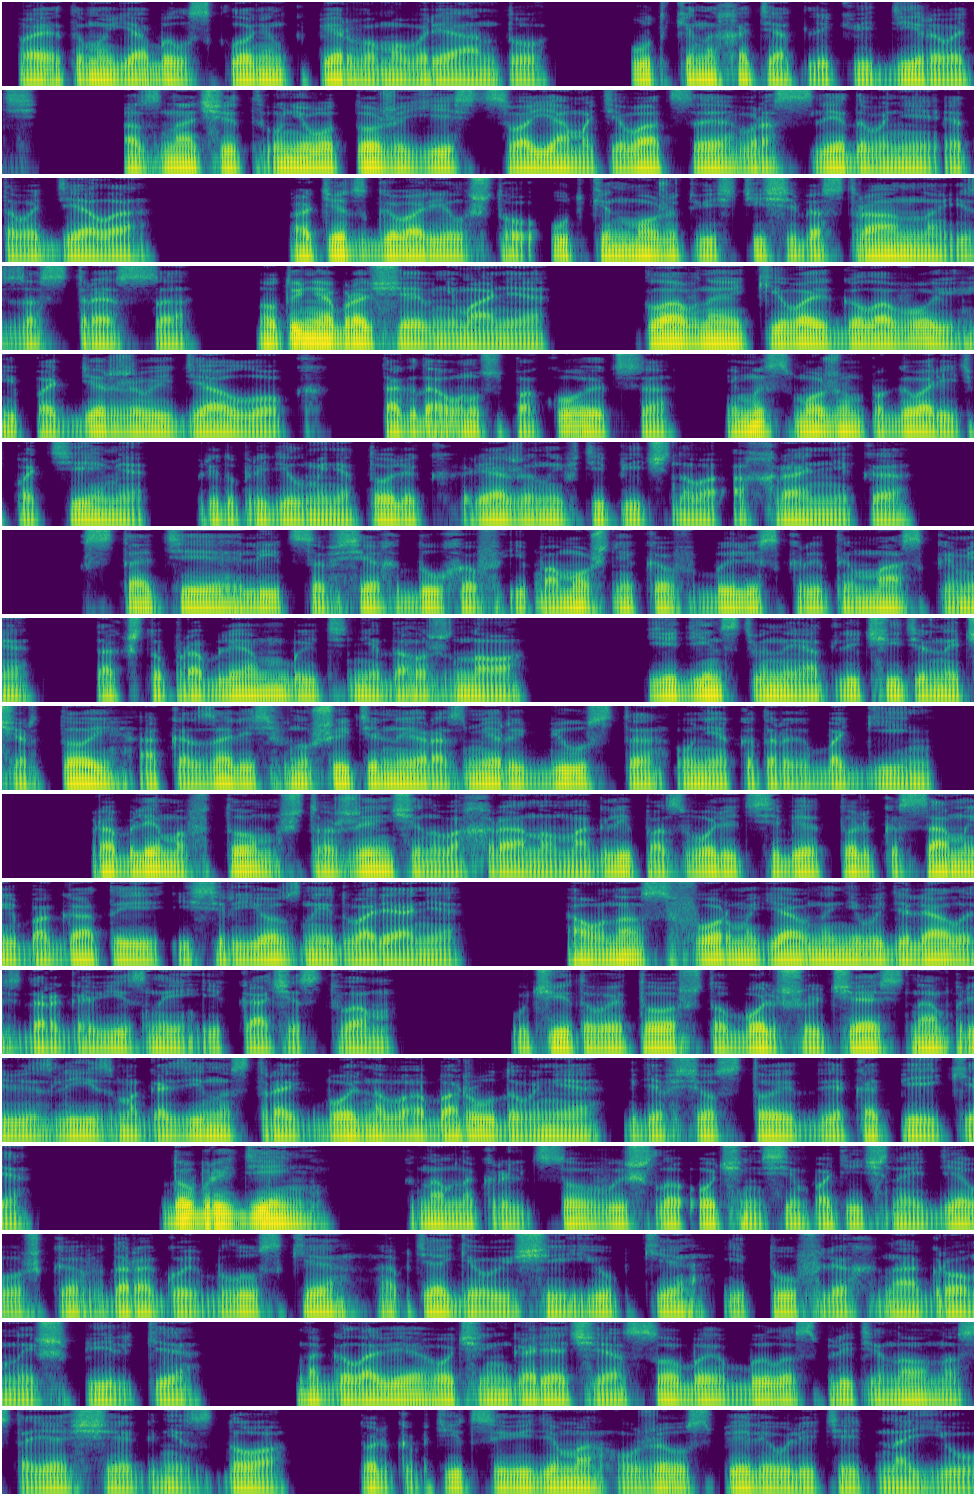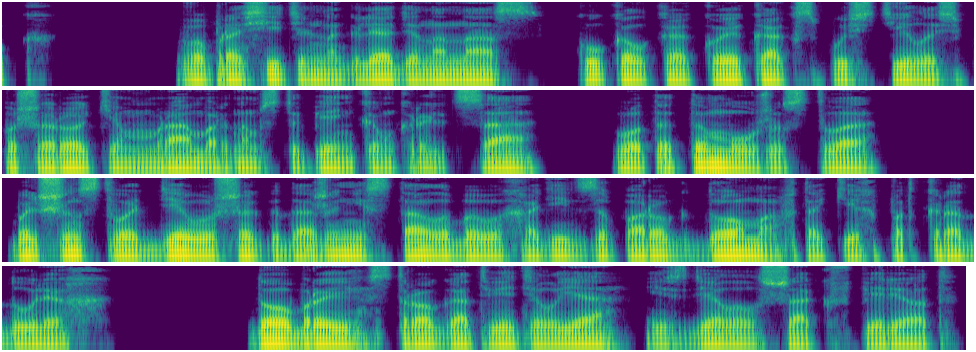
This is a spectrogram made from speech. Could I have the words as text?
Поэтому я был склонен к первому варианту. Уткина хотят ликвидировать. А значит, у него тоже есть своя мотивация в расследовании этого дела. Отец говорил, что Уткин может вести себя странно из-за стресса. Но ты не обращай внимания. Главное, кивай головой и поддерживай диалог. Тогда он успокоится и мы сможем поговорить по теме», — предупредил меня Толик, ряженый в типичного охранника. Кстати, лица всех духов и помощников были скрыты масками, так что проблем быть не должно. Единственной отличительной чертой оказались внушительные размеры бюста у некоторых богинь. Проблема в том, что женщин в охрану могли позволить себе только самые богатые и серьезные дворяне, а у нас форма явно не выделялась дороговизной и качеством. Учитывая то, что большую часть нам привезли из магазина страйкбольного оборудования, где все стоит две копейки. «Добрый день!» К нам на крыльцо вышла очень симпатичная девушка в дорогой блузке, обтягивающей юбке и туфлях на огромной шпильке. На голове очень горячей особы было сплетено настоящее гнездо, только птицы, видимо, уже успели улететь на юг. Вопросительно глядя на нас, куколка кое-как спустилась по широким мраморным ступенькам крыльца. Вот это мужество! Большинство девушек даже не стало бы выходить за порог дома в таких подкрадулях. «Добрый», — строго ответил я и сделал шаг вперед.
